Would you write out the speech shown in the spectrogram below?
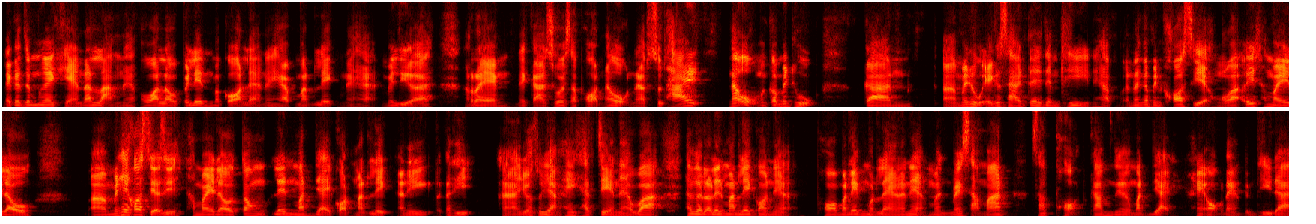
แล้วก็จะเมื่อยแขนด้านหลังนะครับเพราะว่าเราไปเล่นมาก่อนแล้วนะครับ มัดเล็กนะฮะไม่เหลือแรงในการช่วย support หน้าอกนะครับ สุดท้ายหน้าอกมันก็ไม่ถูกการไม่ถูกเอ็กซ์ไซส์ได้เต็มที่นะครับนั่นก็เป็นข้อเสียของว่า เอ้ยทำไมเราไม่ใช่ข้อเสียสิทำไมเราต้องเล่นมัดใหญ่ก่อนมัดเล็ก อันนี้กะทิ อ่ายกตัวอย่างให้ชัดเจนนะครับว่าถ้าเกิดเราเล่นมัดเล็กก่อนเนี่ยพอมัดเล็กหมดแรงแล้วเนี่ยมันไม่สามารถ support กล้ามเนื้อมัดใหญ่ให้ออกแรงเต็มที่ได้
